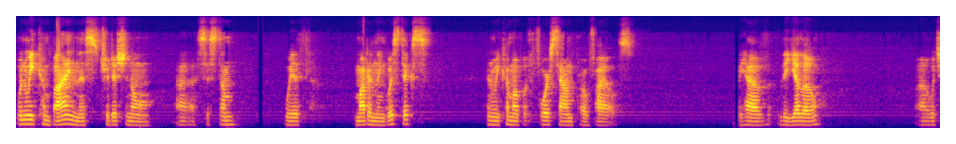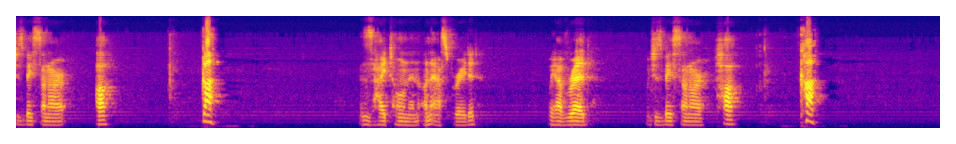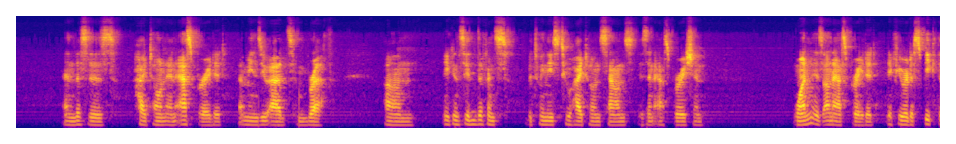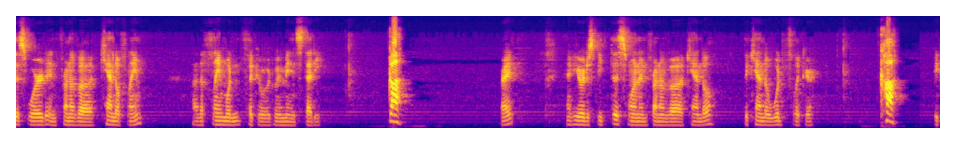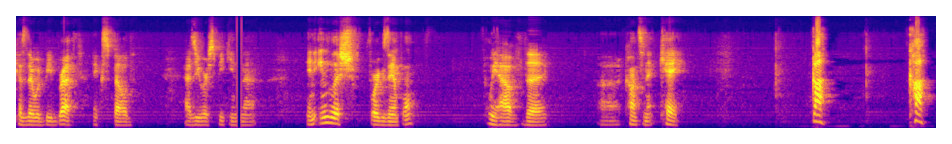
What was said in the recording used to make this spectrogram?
When we combine this traditional uh, system with modern linguistics, and we come up with four sound profiles. We have the yellow, uh, which is based on our ah, ga, This is high tone and unaspirated. We have red, which is based on our ha, ka, and this is high tone and aspirated. That means you add some breath. Um, you can see the difference between these two high tone sounds is in aspiration. One is unaspirated. If you were to speak this word in front of a candle flame, uh, the flame wouldn't flicker, it would remain steady, ga, right? And if you were to speak this one in front of a candle, the candle would flicker ka, because there would be breath expelled as you were speaking that. In English, for example, we have the uh, consonant K, ga, ka,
